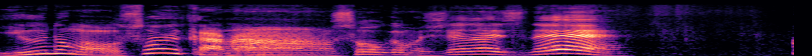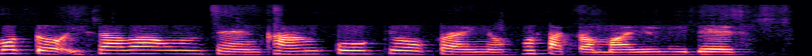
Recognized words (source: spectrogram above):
言うのが遅いかな。そうかもしれないですね元伊沢温泉観光協会の保坂真由美です。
